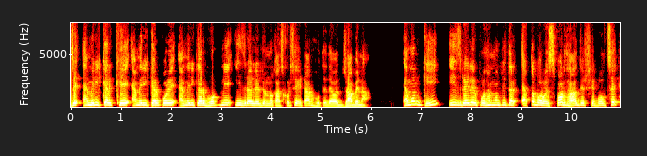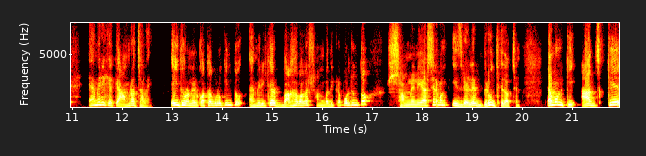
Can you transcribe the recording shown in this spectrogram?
যে আমেরিকার খেয়ে আমেরিকার পরে আমেরিকার ভোট নিয়ে ইসরায়েলের জন্য কাজ করছে, এটা আর হতে দেওয়া যাবে না। এমনকি ইসরায়েলের প্রধানমন্ত্রী তার এত বড় স্পর্ধা যে সে বলছে, আমেরিকাকে আমরা চালাই। এই ধরনের কথাগুলো কিন্তু আমেরিকার বাঘা বাঘা সাংবাদিকরা পর্যন্ত সামনে নিয়ে আসছেন এবং ইসরায়েলের বিরুদ্ধে যাচ্ছেন। এমনকি আজকের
